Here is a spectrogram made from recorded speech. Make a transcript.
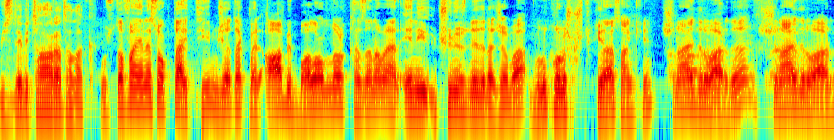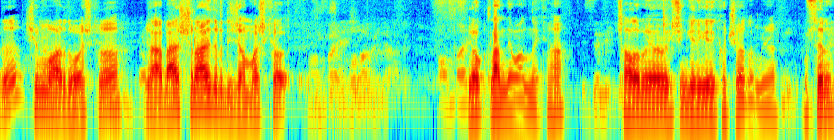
Bizde bir taharat alak. Mustafa Enes Oktay, Team Cihat Akbel. Abi Ballon d'Or kazanamayan en iyi üçünüz nedir acaba? Bunu konuşmuştuk ya sanki. Schneider vardı. Schneider vardı. Kim vardı başka? Ya ben Schneider diyeceğim. Başka... Yok lan ne Van Dijk, ha? Yememek için geri geri kaçıyor adam ya. Bu senin?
